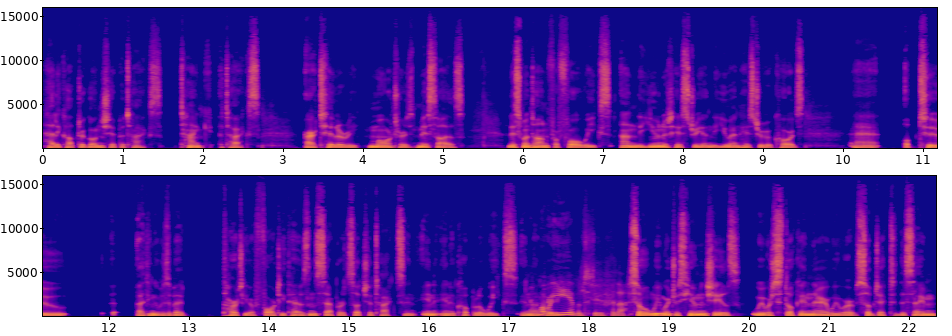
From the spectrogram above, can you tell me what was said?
helicopter gunship attacks, tank attacks, artillery, mortars, missiles. This went on for four weeks, and the unit history and the UN history records uh, up to I think it was about thirty or forty thousand separate such attacks in, in, in a couple of weeks. In and that what period. were you able to do for that? So we were just human shields. We were stuck in there. We were subject to the same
